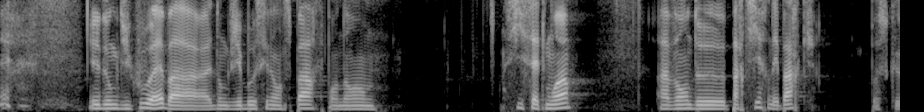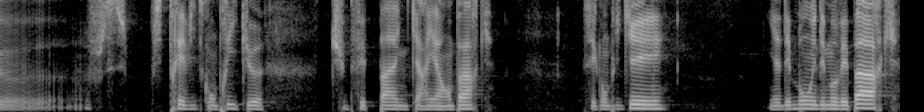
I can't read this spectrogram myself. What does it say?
et donc, du coup, ouais, bah, donc j'ai bossé dans ce parc pendant 6-7 mois avant de partir des parcs parce que j'ai très vite compris que tu ne fais pas une carrière en parc. C'est compliqué. Il y a des bons et des mauvais parcs.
